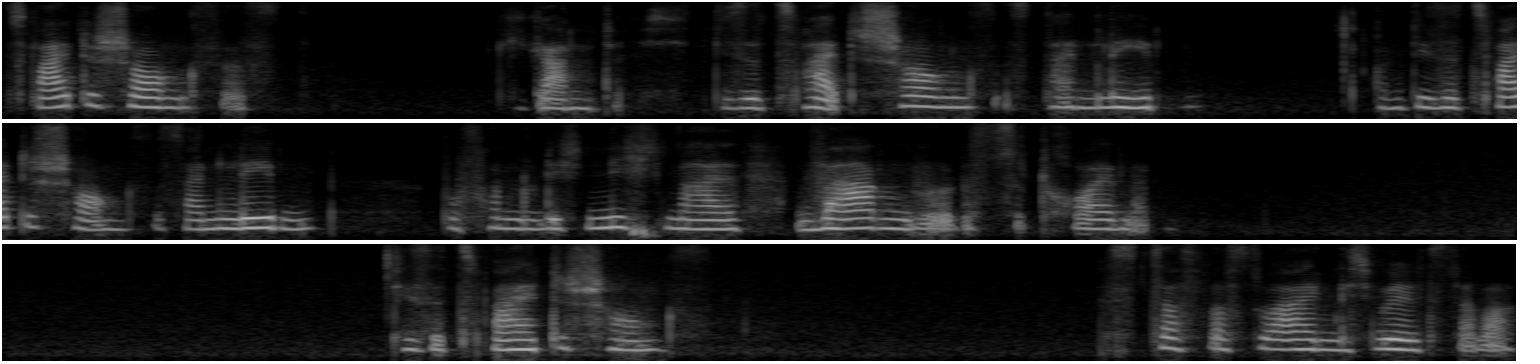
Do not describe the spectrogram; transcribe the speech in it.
zweite Chance ist gigantisch. Diese zweite Chance ist dein Leben. Und diese zweite Chance ist ein Leben, wovon du dich nicht mal wagen würdest zu träumen. Diese zweite Chance ist das, was du eigentlich willst, aber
